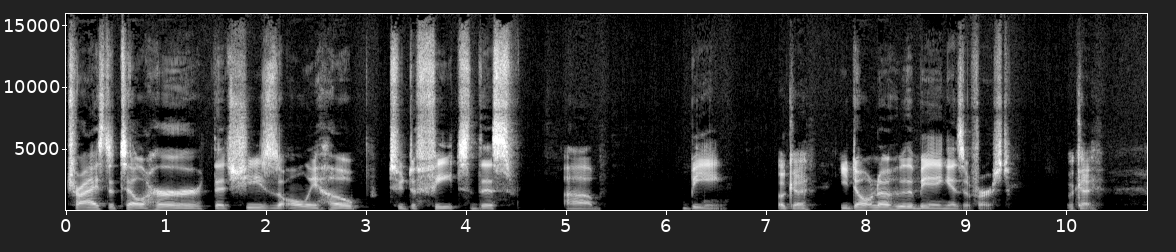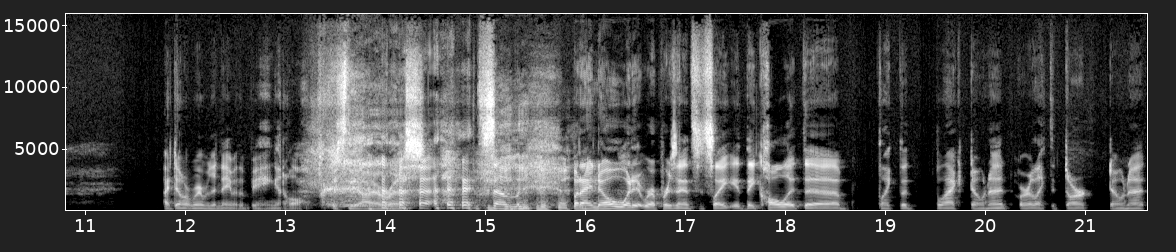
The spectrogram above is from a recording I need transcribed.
tries to tell her that she's the only hope to defeat this uh, being Okay. you don't know who the being is at first Okay. i don't remember the name of the being at all It's the IRS. some but i know what it represents it's like they call it the like the black donut or like the dark donut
